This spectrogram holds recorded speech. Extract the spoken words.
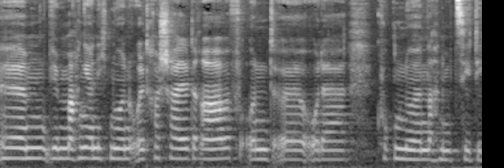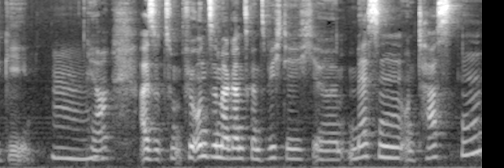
Ähm, wir machen ja nicht nur einen Ultraschall drauf und äh, oder gucken nur nach einem CTG. Ja, also zum, für uns immer ganz, ganz wichtig äh, messen und tasten.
